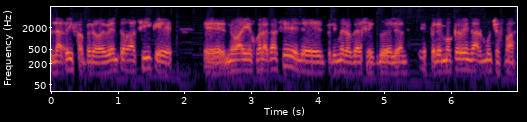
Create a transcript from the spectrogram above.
la rifa, pero eventos así que eh, no hay en Juaracase, el, el primero que hace el Club de León. Esperemos que vengan muchos más.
